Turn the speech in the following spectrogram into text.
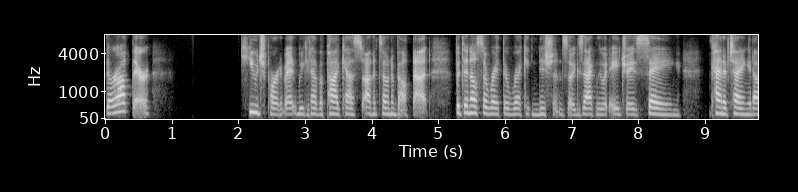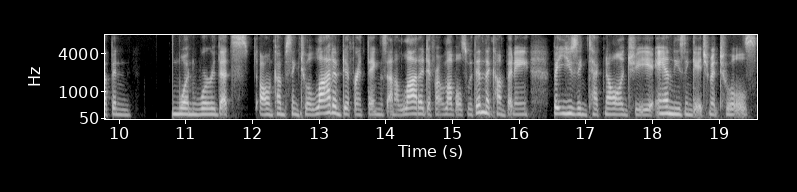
they're out there huge part of it we could have a podcast on its own about that but then also write the recognition so exactly what aj is saying kind of tying it up in one word that's all encompassing to a lot of different things on a lot of different levels within the company, but using technology and these engagement tools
